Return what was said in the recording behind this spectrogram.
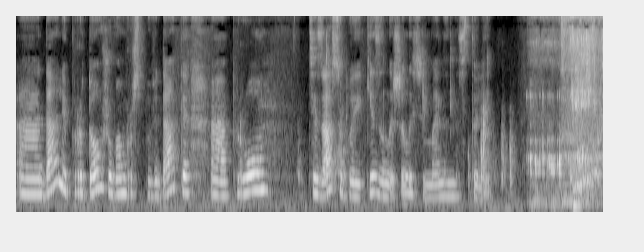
е, далі продовжу вам розповідати е, про ті засоби, які залишились у мене на столі. いいです。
